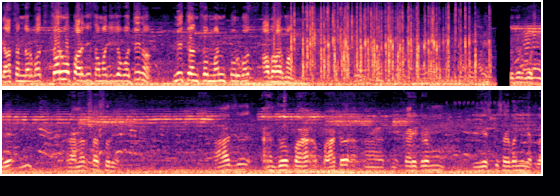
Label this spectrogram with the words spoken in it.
त्या संदर्भात सर्व पारधी समाजाच्या वतीनं मी त्यांचं मनपूर्वक आभार मानतो. नगर बसले राहणार सासुरे. आज जो पा पहाट कार्यक्रम एस पी साहेबांनी घेतला.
